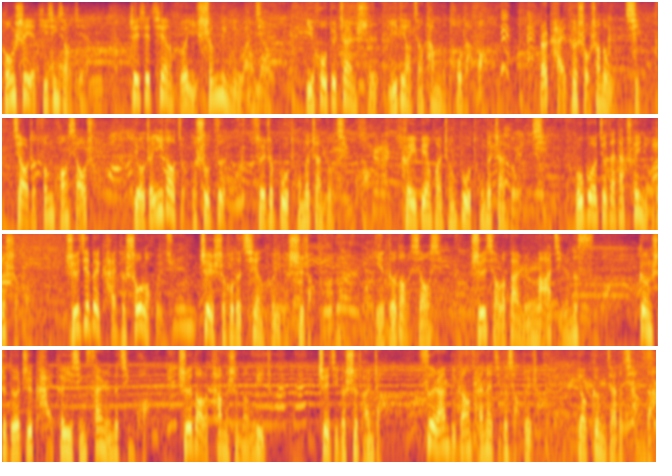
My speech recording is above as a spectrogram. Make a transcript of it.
同时也提醒小杰，这些嵌合以生命力顽强，以后对战时一定要将他们的头打爆。而凯特手上的武器叫着疯狂小丑，有着一到九的数字，随着不同的战斗情况，可以变换成不同的战斗武器。不过就在他吹牛的时候。直接被凯特收了回去。这时候的嵌合蚁的师长团们也得到了消息，知晓了半人马几人的死亡，更是得知凯特一行三人的情况，知道了他们是能力者。这几个师团长自然比刚才那几个小队长要更加的强大。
